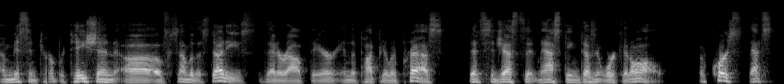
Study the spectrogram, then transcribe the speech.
a misinterpretation of some of the studies that are out there in the popular press that suggests that masking doesn't work at all. Of course, that's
